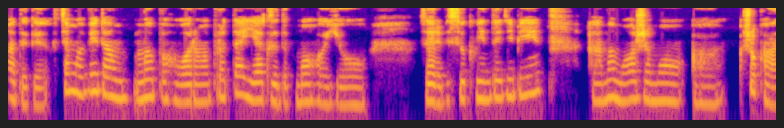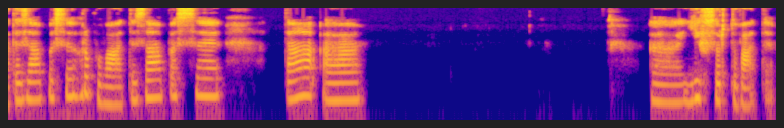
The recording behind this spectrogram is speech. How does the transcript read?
Матики, в цьому відео ми поговоримо про те, як за допомогою сервісу QuintaDB е, ми можемо е, шукати записи, групувати записи та е, їх сортувати.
